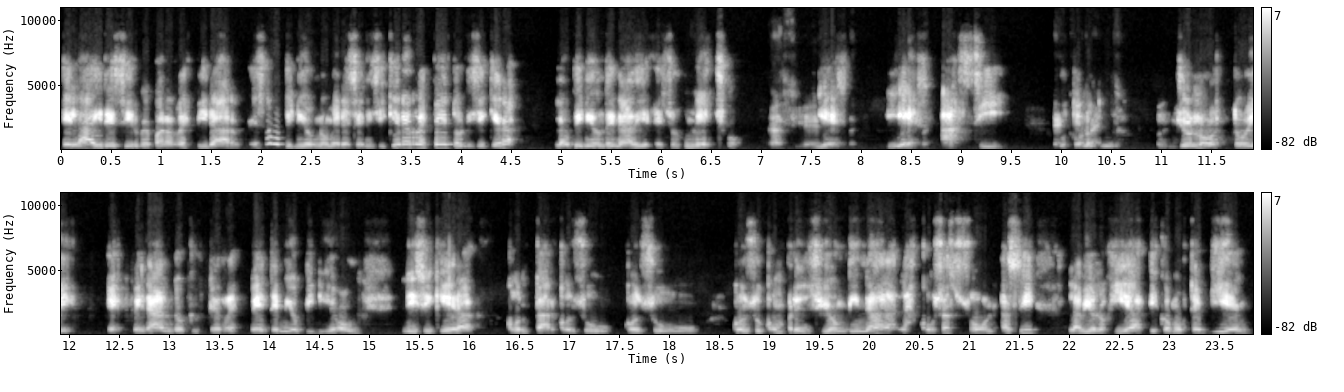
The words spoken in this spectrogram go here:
el aire sirve para respirar, esa opinión no merece ni siquiera respeto, ni siquiera la opinión de nadie, eso es un hecho. Así es. Y es, y es así. usted no, yo no estoy esperando que usted respete mi opinión, ni siquiera contar con su, con su con su comprensión ni nada. Las cosas son así. La biología, y como usted bien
